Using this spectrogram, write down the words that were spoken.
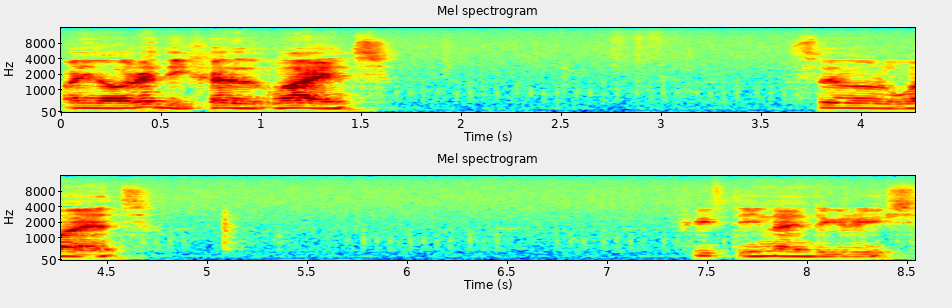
I already had lines, several lines, 59 degrees.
